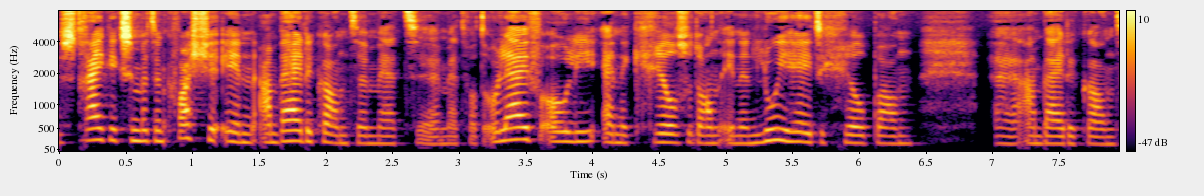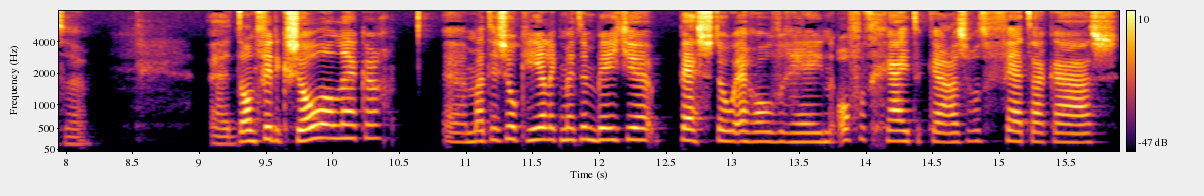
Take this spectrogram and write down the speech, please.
strijk ik ze met een kwastje in aan beide kanten met, uh, met wat olijfolie. En ik grill ze dan in een loeihete grillpan uh, aan beide kanten. dan vind ik zo al lekker. maar het is ook heerlijk met een beetje pesto eroverheen. Of wat geitenkaas, of wat feta kaas.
